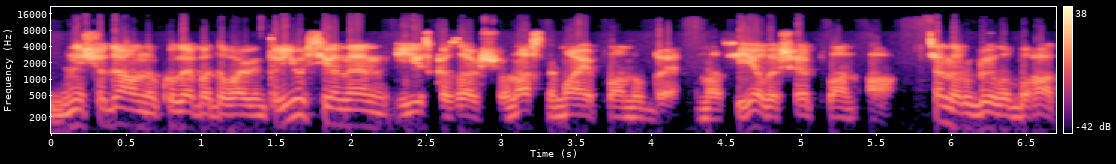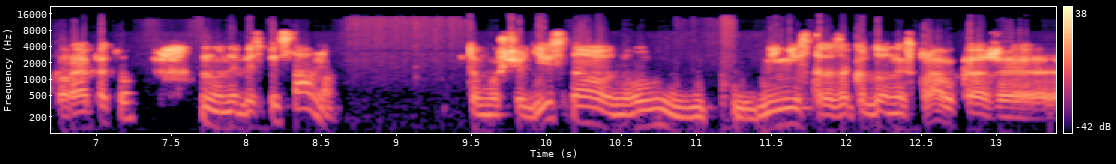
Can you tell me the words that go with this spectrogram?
нещодавно Кулеба давав інтерв'ю CNN і сказав, що у нас немає плану Б, у нас є лише план А. Це наробило багато репету, ну не безпідставно. Тому що дійсно ну міністр закордонних справ каже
